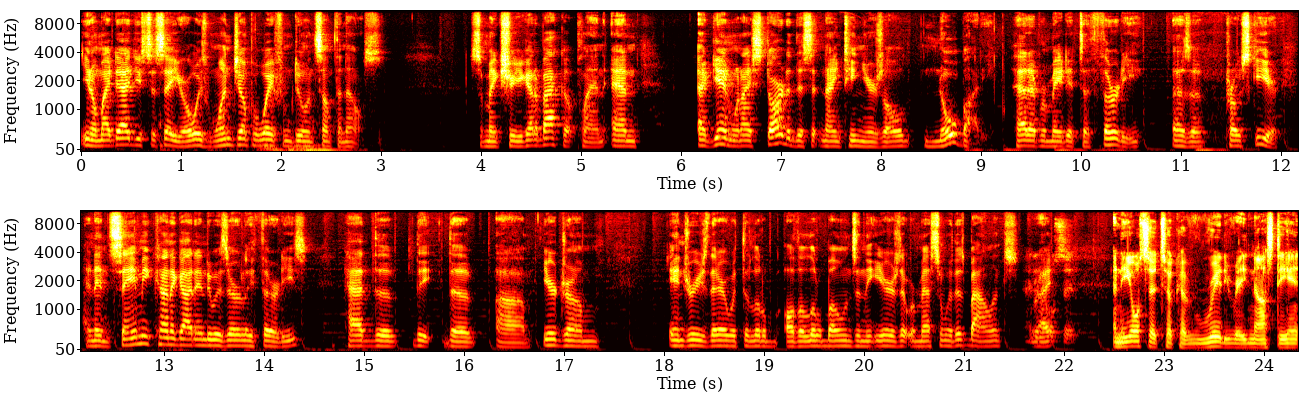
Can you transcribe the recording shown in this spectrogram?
you know, my dad used to say, "You're always one jump away from doing something else." So make sure you got a backup plan. And again, when I started this at 19 years old, nobody had ever made it to 30 as a pro skier. And then Sammy kind of got into his early 30s, had the the the uh, eardrum injuries there with the little all the little bones in the ears that were messing with his balance, and right? And he also took a really really nasty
